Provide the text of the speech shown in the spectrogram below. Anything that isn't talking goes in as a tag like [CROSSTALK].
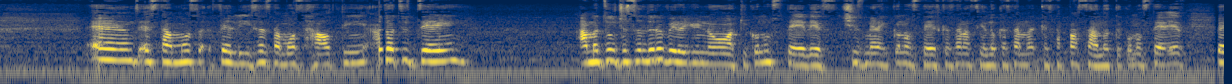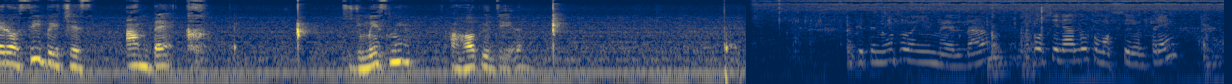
And estamos felices, estamos healthy. So today, I'm gonna do just a little video, you know, aquí con ustedes, chismear aquí con ustedes, qué están haciendo, qué, están, qué está pasando aquí con ustedes. Pero sí, bitches, I'm back. Did you miss me? I hope you did. Aquí tenemos a Doña Imelda. Cocinando como siempre.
